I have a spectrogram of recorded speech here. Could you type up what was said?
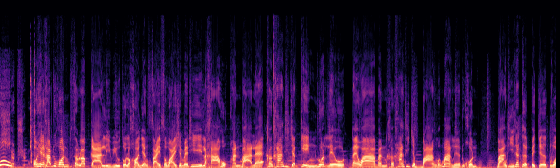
วู้ Exceptional. โอเคครับทุกคนสำหรับการรีวิวตัวละครอย่างไซสไวใช่ไหมที่ราคา 6,000 บาท และค่อนข้างที่จะเก่งรวดเร็ว แต่ว่ามันค่อนข้างที่จะบางมากๆเลยนะทุกคน บางทีถ้าเกิดไปเจอตัว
